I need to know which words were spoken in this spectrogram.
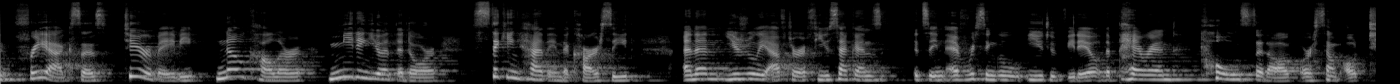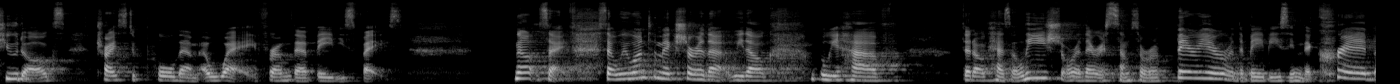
free access to your baby, no collar, meeting you at the door, sticking head in the car seat. And then usually after a few seconds, it's in every single YouTube video, the parent pulls the dog or some or two dogs tries to pull them away from their baby's face not safe. So we want to make sure that we dog we have the dog has a leash or there is some sort of barrier or the baby's in the crib.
